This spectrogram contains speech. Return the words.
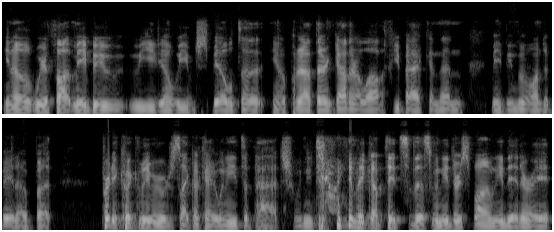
You know, we thought maybe we, you know, we would just be able to, you know, put it out there and gather a lot of feedback, and then maybe move on to beta. But pretty quickly we were just like, okay, we need to patch. We need to, we need to make updates to this. We need to respond. We need to iterate.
